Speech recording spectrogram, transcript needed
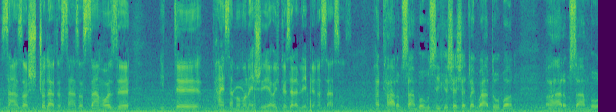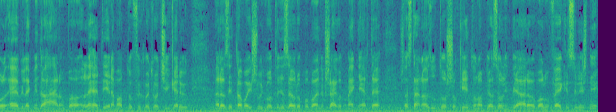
százas, csodálatos százas számhoz. Itt hány számban van esélye, hogy közelebb lépjen a százhoz? Hát három számból úszik, és esetleg váltóban. A három számból elvileg mind a háromba lehet érem, attól függ, hogy hogy sikerül mert azért tavaly is úgy volt, hogy az Európa bajnokságot megnyerte, és aztán az utolsó két hónapja az olimpiára való felkészülésnél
